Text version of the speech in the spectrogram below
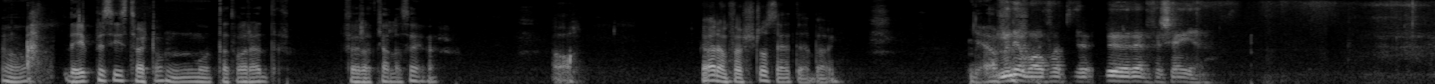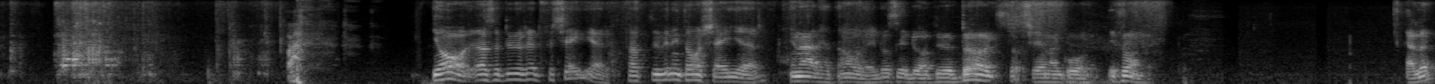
Ja, det är precis tvärtom mot att vara rädd för att kalla sig det. Ja. Jag är den första att säga att jag är bög. Ja, Men det var för att du, du är rädd för tjejer. Ja, alltså du är rädd för tjejer. För att du vill inte ha tjejer i närheten av dig. Då säger du att du är bög så att tjejerna går ifrån dig. Eller?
